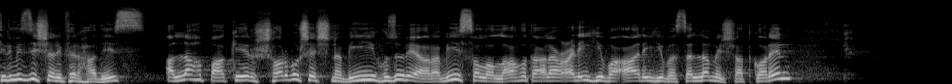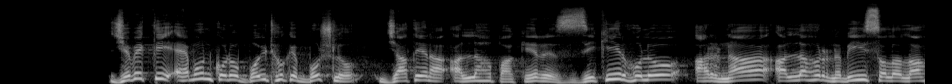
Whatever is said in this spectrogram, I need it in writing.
তিরমিজি শরীফের হাদিস, আল্লাহ পাকের সর্বশেষ নবী হুজুরে আরবি সাল্লাহ তালা আলিহি ওয়া আলিহি ওয়াসাল্লাম ইরশাদ করেন যে ব্যক্তি এমন কোনো বৈঠকে বসল যাতে না আল্লাহ পাকের জিকির হলো আর না আল্লাহর নবী সাল্লাহ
